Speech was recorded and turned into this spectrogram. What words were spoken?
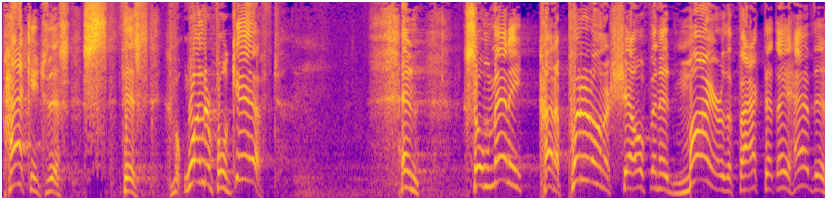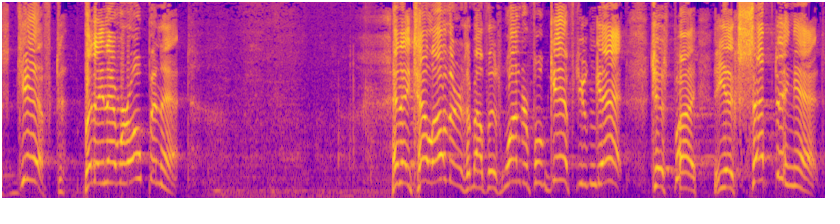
package, this this wonderful gift. And so many kind of put it on a shelf and admire the fact that they have this gift, but they never open it. And they tell others about this wonderful gift you can get just by accepting it.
